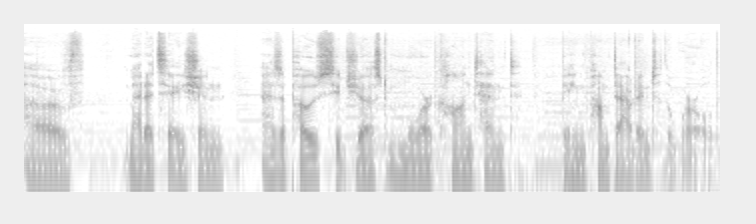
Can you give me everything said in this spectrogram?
of meditation as opposed to just more content being pumped out into the world.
